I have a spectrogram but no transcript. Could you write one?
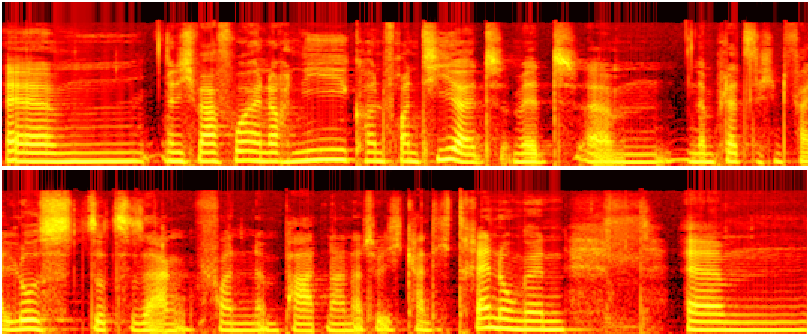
Ähm, und ich war vorher noch nie konfrontiert mit ähm, einem plötzlichen Verlust sozusagen von einem Partner. Natürlich kannte ich Trennungen, ähm,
